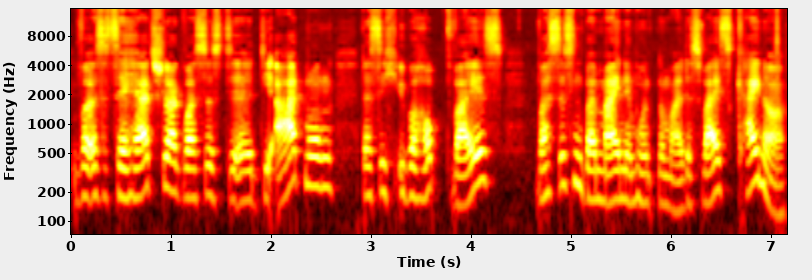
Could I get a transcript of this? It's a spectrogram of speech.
was ist der Herzschlag, was ist äh, die Atmung, dass ich überhaupt weiß, was ist denn bei meinem Hund normal. Das weiß keiner.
